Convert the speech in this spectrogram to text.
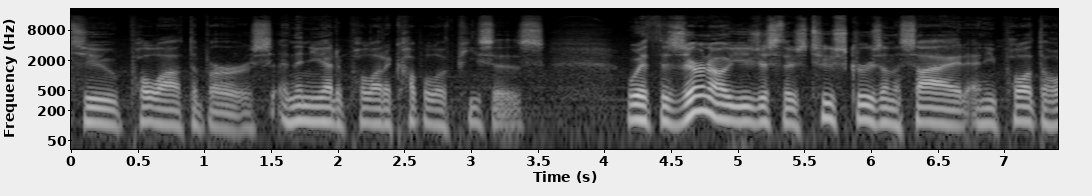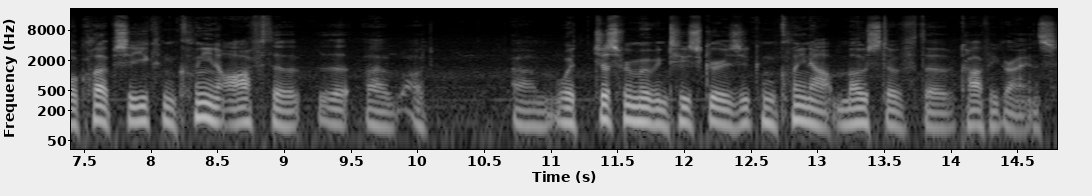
to pull out the burrs. And then you had to pull out a couple of pieces. With the Zerno, you just, there's two screws on the side and you pull out the whole clip. So you can clean off the, the uh, uh, um, with just removing two screws, you can clean out most of the coffee grinds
